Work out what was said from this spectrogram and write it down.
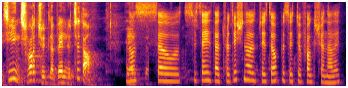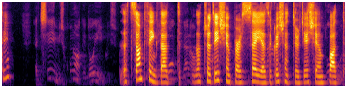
siin Schwarz ütleb veel nüüd seda, And also to say that traditional is the opposite to functionality. et see, mis kunagi toimis, It's something that not tradition per se as a Christian tradition, but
